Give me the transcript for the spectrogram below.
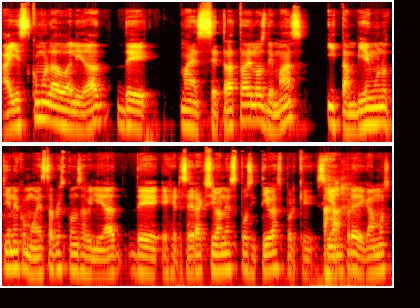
ahí es como la dualidad de, mae, se trata de los demás y también uno tiene como esta responsabilidad de ejercer acciones positivas porque siempre, digamos,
